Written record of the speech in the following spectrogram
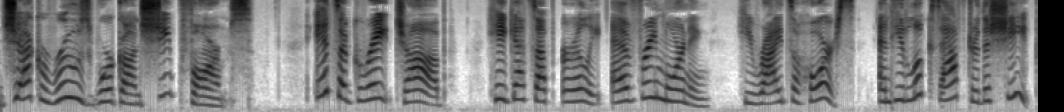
Jackaroos work on sheep farms. It's a great job. He gets up early every morning. He rides a horse and he looks after the sheep.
